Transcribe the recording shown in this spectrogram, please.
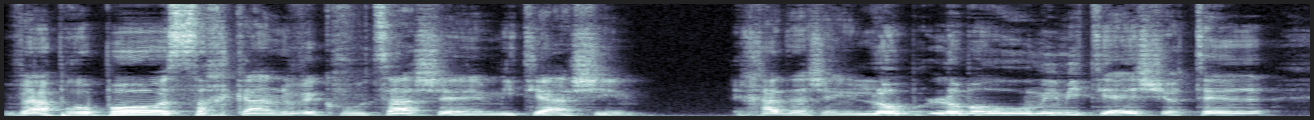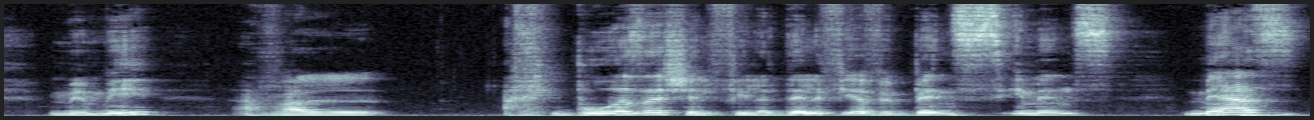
ואפרופו שחקן וקבוצה שמתייאשים, אחד מהשני, לא, לא ברור מי מתייאש יותר ממי, אבל החיבור הזה של פילדלפיה ובן סימנס, מאז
